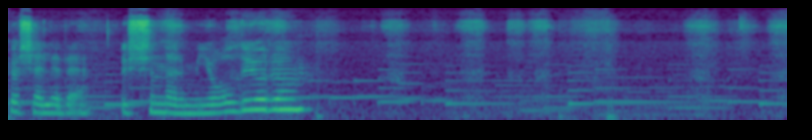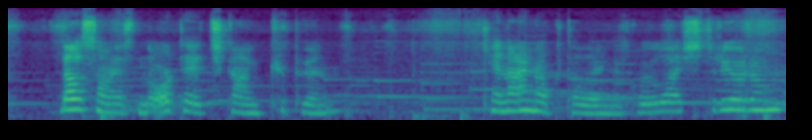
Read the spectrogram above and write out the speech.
Köşelere ışınlarımı yolluyorum. Daha sonrasında ortaya çıkan küpün kenar noktalarını koyulaştırıyorum.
